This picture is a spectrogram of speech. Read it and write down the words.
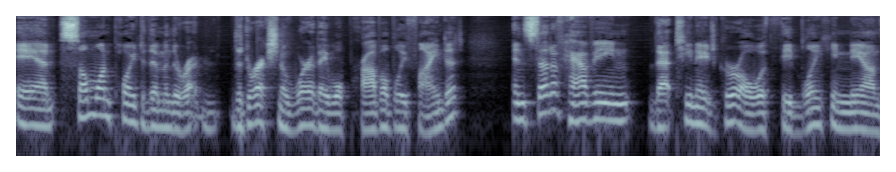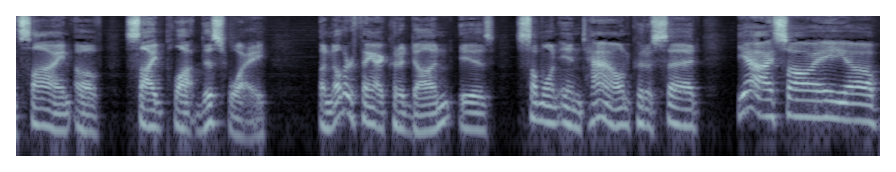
and someone pointed them in the, re- the direction of where they will probably find it instead of having that teenage girl with the blinking neon sign of side plot this way, another thing I could have done is someone in town could have said, Yeah, I saw a uh,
